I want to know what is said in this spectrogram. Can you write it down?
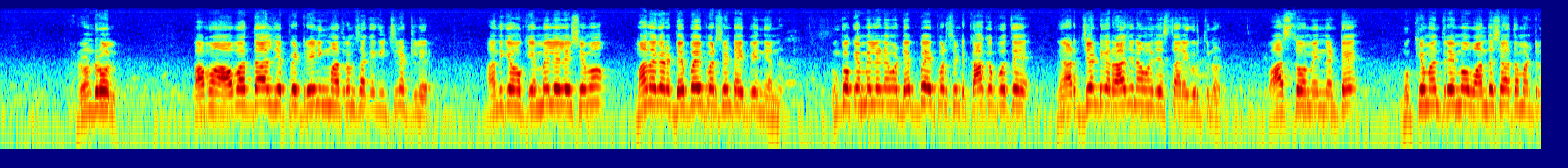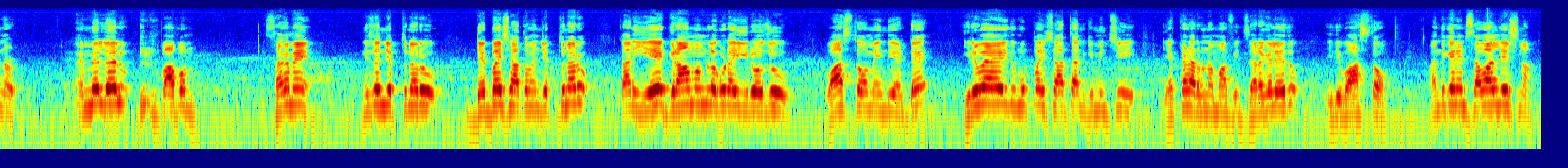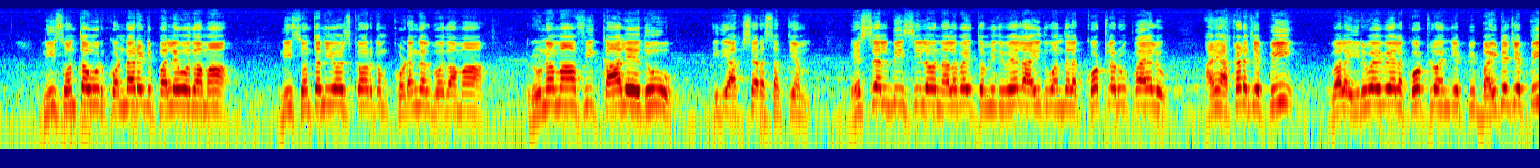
రెండు రోజులు. పాపం అబద్ధాలు చెప్పే ట్రైనింగ్ మాత్రం చక్కగా ఇచ్చినట్టు లేరు అందుకే ఒక ఎమ్మెల్యే లేచేమో మా దగ్గర డెబ్బై పర్సెంట్ అయిపోయింది అన్నాడు. ఇంకొక ఎమ్మెల్యేనేమో డెబ్బై పర్సెంట్ కాకపోతే నేను అర్జెంటుగా రాజీనామా చేస్తాను ఎగురుతున్నాడు. వాస్తవం ఏంటంటే ముఖ్యమంత్రి ఏమో వంద శాతం అంటున్నాడు. ఎమ్మెల్యేలు పాపం సగమే నిజం చెప్తున్నారు డెబ్బై శాతం అని చెప్తున్నారు. కానీ ఏ గ్రామంలో కూడా ఈరోజు వాస్తవం ఏంటి అంటే ఇరవై ఐదు ముప్పై శాతానికి మించి ఎక్కడ రుణమాఫీ జరగలేదు. ఇది వాస్తవం. అందుకే నేను సవాల్ చేసిన నీ సొంత ఊరు కొండారెడ్డి పల్లె పోదామా? నీ సొంత నియోజకవర్గం కొడంగల్ పోదామా? రుణమాఫీ కాలేదు. ఇది అక్షర సత్యం. ఎస్ఎల్బీసీలో నలభై తొమ్మిది వేల ఐదు వందల కోట్ల రూపాయలు అని అక్కడ చెప్పి ఇవాళ ఇరవై వేల కోట్లు అని చెప్పి బయట చెప్పి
